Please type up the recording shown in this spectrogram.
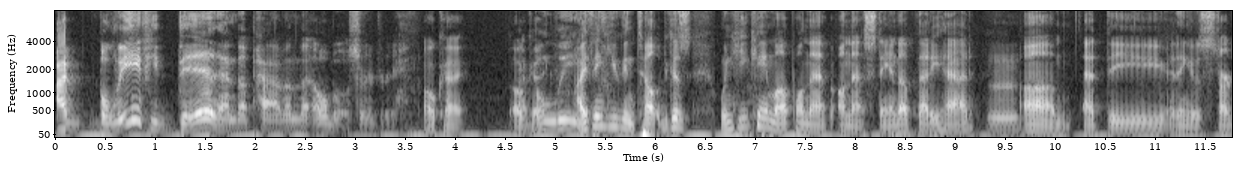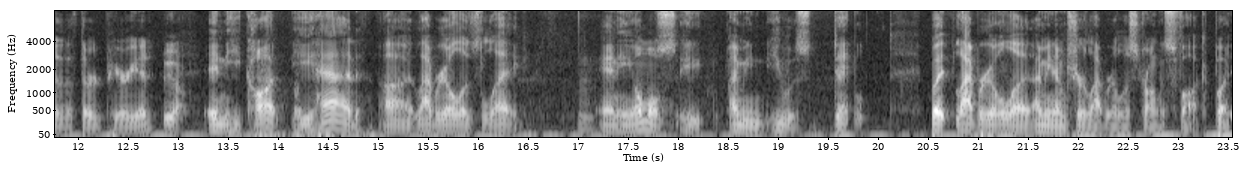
I believe he did end up having the elbow surgery. Okay. Okay. believe. I think you can tell because when he came up on that on that stand up that he had Mm-hmm. um, at the I think it was start of the third period Yeah. and he caught he had uh, Labriola's leg Hmm. and he almost he I mean he was dead but Labriola I mean I'm sure Labriola is strong as fuck but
